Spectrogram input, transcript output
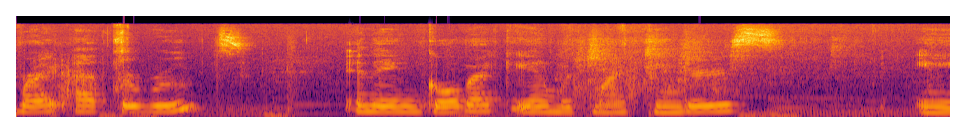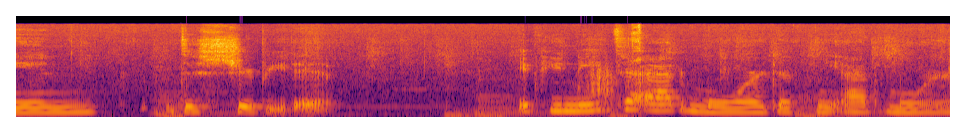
right at the roots and then go back in with my fingers and distribute it. If you need to add more definitely add more.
